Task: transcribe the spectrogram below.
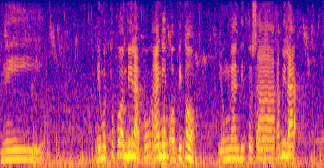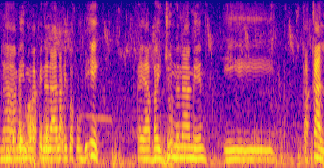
May limot ko po ang bilang kung anim o pito yung nandito sa kabila na may mga pinalalaki pa pong biik. Kaya by June na namin ikakal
